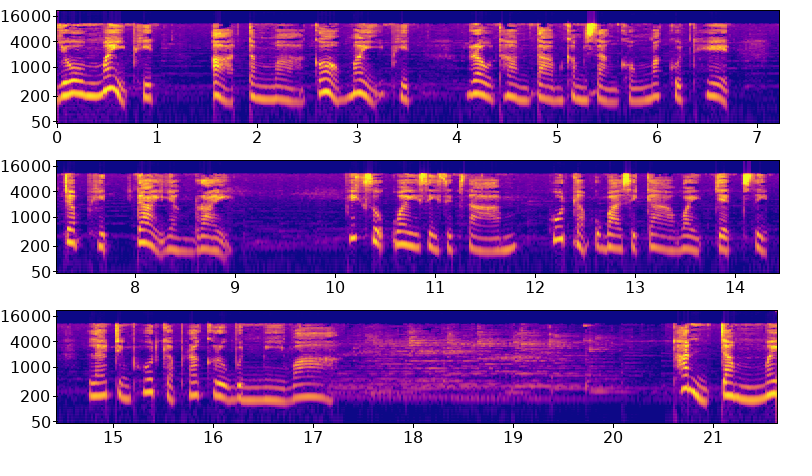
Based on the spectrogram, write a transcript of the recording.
โยมไม่ผิด อาตมาก็ไม่ผิด เราทำตามคำสั่งของมักคุเทศ จะผิดได้อย่างไร ภิกษุวัย 43 พูดกับอุบาสิกาวัย 70 แล้วจึงพูดกับพระครูบุญมีว่า ท่านจำไม่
